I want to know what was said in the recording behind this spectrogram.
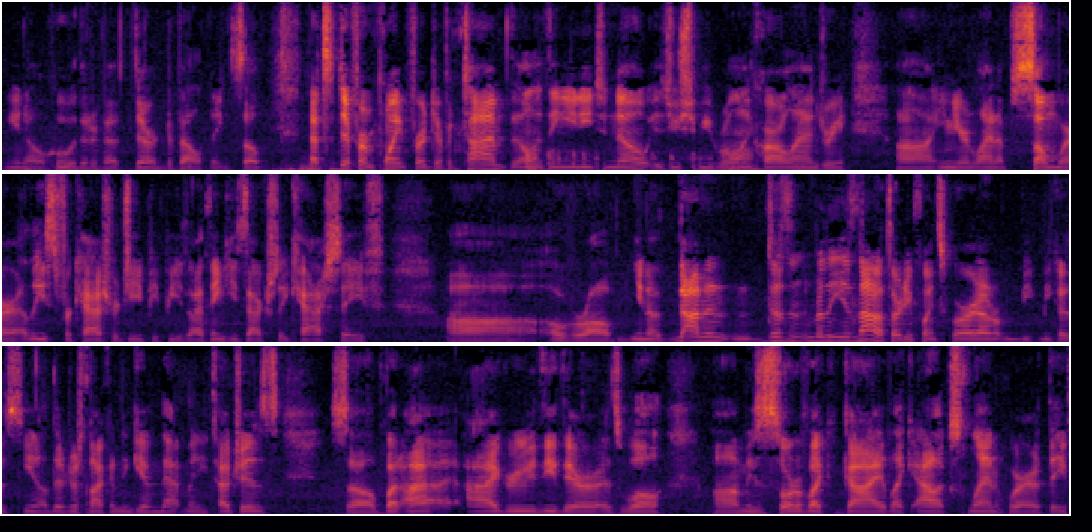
you know who they're, de- they're developing. So that's a different point for a different time. The only thing you need to know is you should be rolling Carl Landry uh, in your lineup somewhere, at least for cash or GPPs. I think he's actually cash safe uh, overall. You know, not in, doesn't really is not a 30 point scorer because you know they're just not going to give him that many touches. So, but I I agree with you there as well. Um, he's sort of like a guy like Alex Len, where they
